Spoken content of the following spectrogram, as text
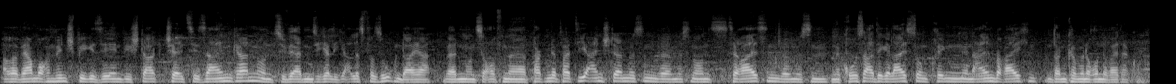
Aber wir haben auch im Hinspiel gesehen, wie stark Chelsea sein kann und sie werden sicherlich alles versuchen. Daher werden wir uns auf eine packende Partie einstellen müssen. Wir müssen uns zerreißen, wir müssen eine großartige Leistung bringen in allen Bereichen und dann können wir eine Runde weiterkommen.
